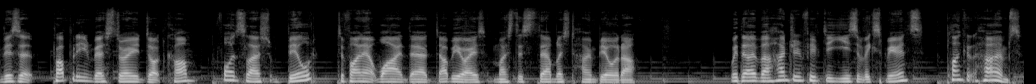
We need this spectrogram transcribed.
Visit propertyinvestory.com forward slash build to find out why they are WA's most established home builder. With over 150 years of experience, Plunkett Homes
